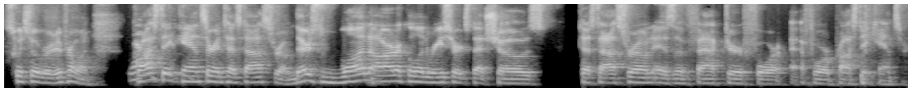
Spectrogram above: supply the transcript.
switch over a different one. Yeah. Prostate cancer and testosterone. There's one article in research that shows testosterone is a factor for for prostate cancer.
